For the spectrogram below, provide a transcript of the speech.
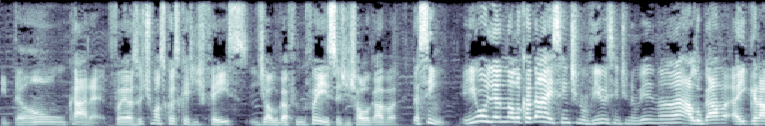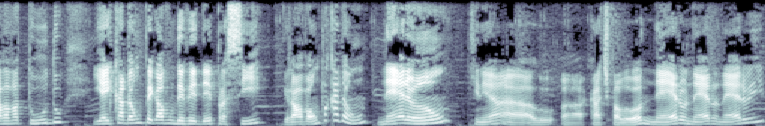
Então, cara, foi as últimas coisas que a gente fez de alugar filme foi isso. A gente alugava, assim, ia olhando na locadora, ah, esse a gente não viu, esse a gente não viu, não, não, alugava, aí gravava tudo, e aí cada um pegava um DVD pra si, gravava um pra cada um, Nerão, que nem a, Lu- a Kat falou, Nero, Nero, Nero, e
